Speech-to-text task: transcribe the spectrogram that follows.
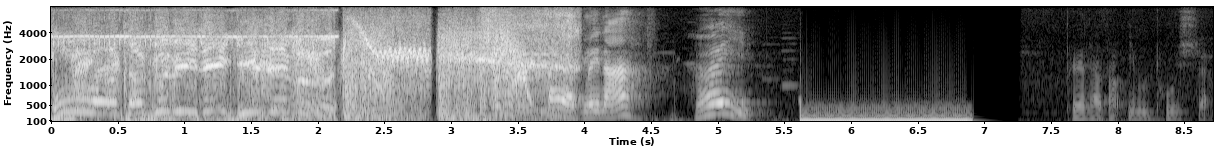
โอ้ตะกุบีเดกิเดบุแตกเลยนะ เฮ้ย เพื่อนเราต้องอิมพุชอะ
